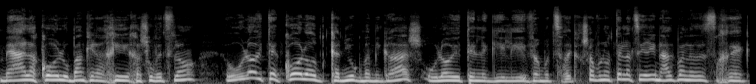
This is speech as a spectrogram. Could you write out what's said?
מעל הכל הוא בנקר הכי חשוב אצלו, הוא לא ייתן, כל עוד קניוק במגרש, הוא לא ייתן לגילי ורמוט לשחק. עכשיו הוא נותן לצעירים, לאלטמן הזה לשחק,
